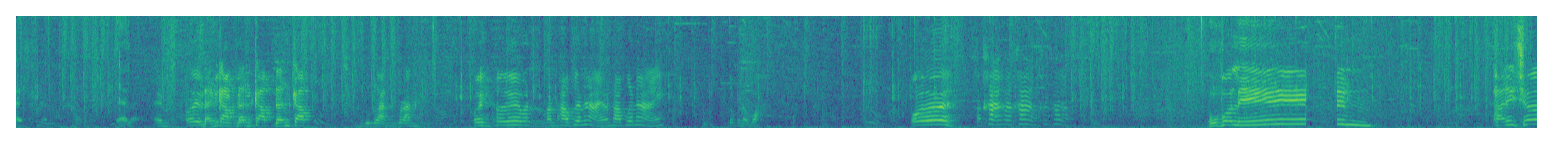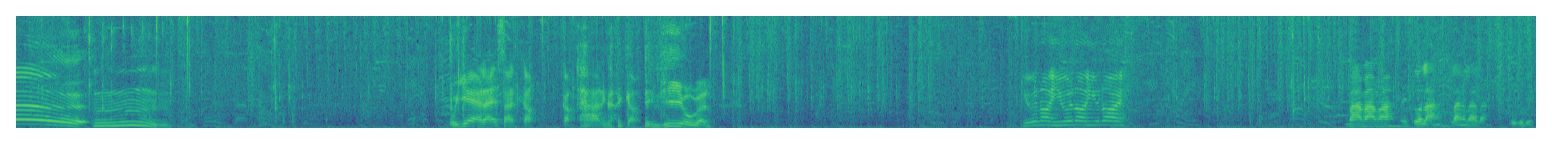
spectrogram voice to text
ได้ละเอ็มเอ้ยดันกลับดันกลับดันกลับกูดันกูดันเฮ้ยเฮ้ยมันมันพาเพื่อนหายมันพาเพื่อนหายเพื่อนไปไหนวะโอ้ยข้างข้างข้างข้างข้างบูเบอรีนพานิเชอร์อืมอุ้ยแย่แล้วไอสัตว์กลับกลับฐานกันกลับถิ่นที่อยู่กัน หิวหน่อยหิวหน่อยหิวหน่อยมามามามีตัวหลังหลังหลังหลังดูกูดิ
